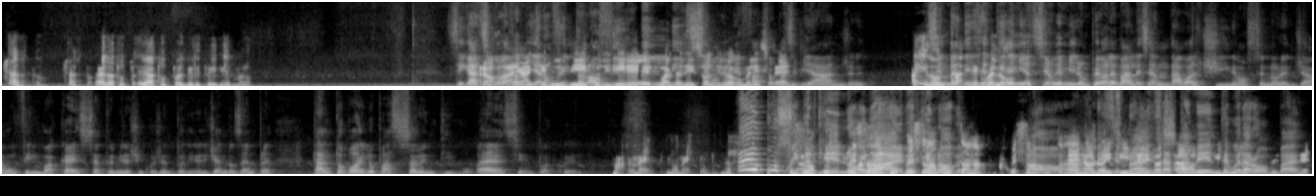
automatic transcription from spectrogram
certo, certo. E ha tutto, e ha tutto il diritto di dirmelo. Sti cazzi Però con la hai famiglia anche tu il diritto no, di dire, guarda dei soldi che tua mi come li fatto quasi spendi. piangere. Ma io Mi non. sembra Ma di è risentire quello. mio zio che mi rompeva le palle se andavo al cinema o se noleggiavo un film VHS a 3500 lire, dicendo sempre tanto poi lo passano in tv. Eh sì, un po' a quello. Ma non è. Non è. È una- perché no? questa è una- Dai, questa è una no? puttana- questa è una puttanata. Eh, no, a no, me i film li passavano esattamente quella roba, eh.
